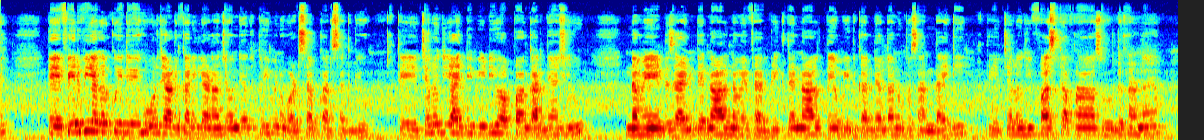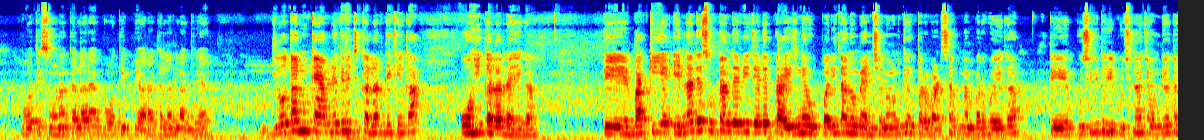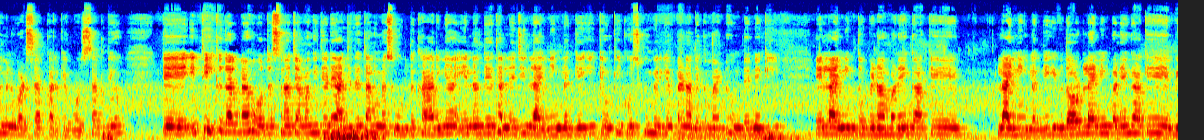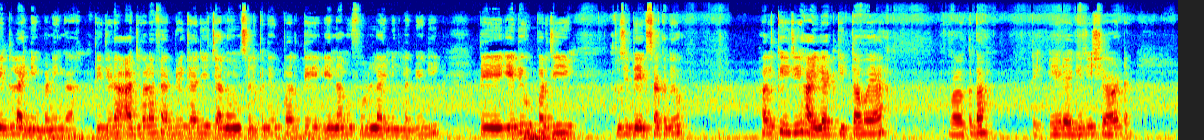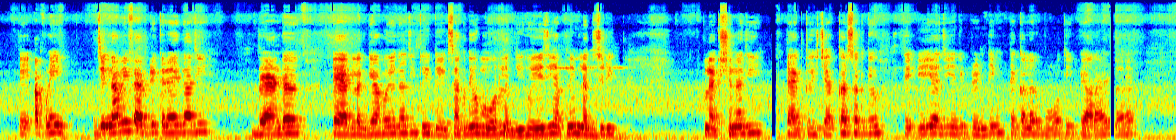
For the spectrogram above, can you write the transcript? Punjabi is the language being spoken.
ਤੇ ਫਿਰ ਵੀ ਅਗਰ ਕੋਈ ਤੁਸੀਂ ਹੋਰ ਜਾਣਕਾਰੀ ਲੈਣਾ ਚਾਹੁੰਦੇ ਹੋ, ਤਾਂ ਤੁਸੀਂ ਮੈਨੂੰ WhatsApp ਕਰ ਸਕਦੇ ਹੋ। ਤੇ ਚਲੋ ਜੀ, ਅੱਜ ਦੀ ਵੀਡੀਓ ਆਪਾਂ ਕਰਦੇ ਹਾਂ ਸ਼ੁਰੂ। ਨਵੇਂ ਡਿਜ਼ਾਈਨ ਦੇ ਨਾਲ, ਨਵੇਂ ਫੈਬਰਿਕ ਦੇ ਨਾਲ, ਤੇ ਉਮੀਦ ਕਰਦੇ ਹਾਂ ਤੁਹਾਨੂੰ ਪਸੰਦ ਆਏਗੀ। ਤੇ ਚਲੋ ਜੀ ਫਸਟ ਆਪਣਾ ਸੂਟ ਦਿਖਾਣਾ ਆ। ਬਹੁਤ ਹੀ ਸੋਹਣਾ ਕਲਰ ਹੈ, ਬਹੁਤ ਹੀ ਪਿਆਰਾ ਕਲਰ ਲੱਗ ਰਿਹਾ। ਜੋ ਤੁਹਾਨੂੰ ਕੈਮਰੇ ਦੇ ਵਿੱਚ ਕਲਰ ਦਿਖੇਗਾ, ਉਹੀ ਕਲਰ ਰਹੇਗਾ। ਤੇ ਬਾਕੀ ਇਹਨਾਂ ਦੇ ਸੂਟਾਂ ਦੇ ਵੀ ਜਿਹੜੇ ਪ੍ਰਾਈਸ ਨੇ, ਉੱਪਰ ਹੀ ਤੁਹਾਨੂੰ ਮੈਂਸ਼ਨ ਹੋਣਗੇ, ਉੱਪਰ WhatsApp ਨੰਬਰ ਹੋਏਗਾ। ਤੇ ਕੁਝ ਵੀ ਤੁਸੀਂ ਪੁੱਛਣਾ ਚਾਹੁੰਦੇ ਹੋ ਤਾਂ ਮੈਨੂੰ WhatsApp ਕਰਕੇ ਪੁੱਛ ਸਕਦੇ ਹੋ। ਤੇ ਇੱਥੇ ਇੱਕ ਗੱਲ ਮੈਂ ਹੋਰ ਦੱਸਣਾ ਚਾਹਾਂਗੀ, ਜਿਹੜੇ ਅੱਜ ਦੇ ਤੁਹਾਨੂੰ ਮੈਂ ਸੂਟ ਦਿਖਾ ਰਹੀ ਹਾਂ, ਇਹਨਾਂ ਦੇ ਥੱਲੇ ਜੀ ਲਾਈਨਿੰਗ ਲੱਗੇਗੀ, ਕਿਉਂਕਿ ਕੁਝ ਕੁ ਮੇਰੀਆਂ ਭੈਣਾਂ ਦੇ ਕਮੈਂਟ ਹੁੰਦੇ ਨੇ ਕਿ ਇਹ ਲਾਈਨਿੰਗ ਤੋਂ ਬਿਨਾ ਬਣੇਗਾ ਕਿ ਲਾਈਨਿੰਗ ਲੱਗੇਗੀ ਵਿਦਆਊਟ ਲਾਈਨਿੰਗ ਬਣੇਗਾ ਕਿ ਵਿਦ ਲਾਈਨਿੰਗ ਬਣੇਗਾ? ਤੇ ਜਿਹੜਾ ਅੱਜ ਵਾਲਾ ਫੈਬਰਿਕ ਹੈ ਜੀ ਚਨੂਨ ਸਿਲਕ ਦੇ ਉੱਪਰ, ਤੇ ਇਹਨਾਂ ਨੂੰ ਫੁੱਲ ਲਾਈਨਿੰਗ ਲੱਗੇਗੀ। ਤੇ ਇਹਦੇ ਉੱਪਰ ਜੀ, ਤੁਸੀਂ ਦੇਖ ਸਕਦੇ ਹੋ, ਹਲਕੀ ਜੀ ਹਾਈਲਾਈਟ ਕੀਤਾ ਹੋਇਆ ਵਰਕ ਦਾ। ਤੇ ਇਹ ਰਹਿ ਗਈ ਜੀ ਸ਼ਰਟ ਤੇ ਆਪਣੀ ਜਿੰਨਾ ਵੀ ਫੈਬਰਿਕ ਰਹੇਗਾ ਜੀ ਬ੍ਰਾਂਡ ਟੈਗ ਲੱਗਿਆ ਹੋਏਗਾ ਜੀ, ਤੁਸੀਂ ਦੇਖ ਸਕਦੇ ਹੋ, ਮੋਰ ਲੱਗੀ ਹੋਈ ਹੈ ਜੀ, ਆਪਣੀ ਲਗਜ਼ਰੀ ਕਲੈਕਸ਼ਨ ਹੈ ਜੀ। ਟੈਗ ਤੁਸੀਂ ਚੈੱਕ ਕਰ ਸਕਦੇ ਹੋ ਤੇ ਇਹ ਹੈ ਜੀ ਇਹਦੀ ਪ੍ਰਿੰਟਿੰਗ ਤੇ ਕਲਰ ਬਹੁਤ ਹੀ ਪਿਆਰਾ ਹੈ ਕਲਰ ਹੈ।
